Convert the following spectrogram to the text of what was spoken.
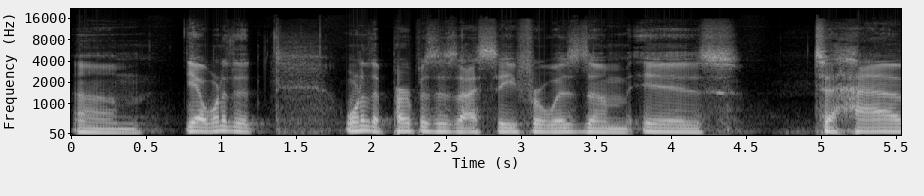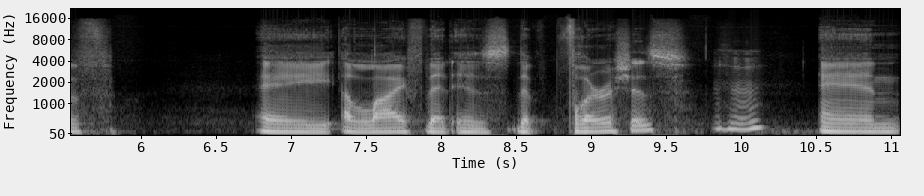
Um, yeah, one of the one of the purposes I see for wisdom is to have a a life that is that flourishes and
